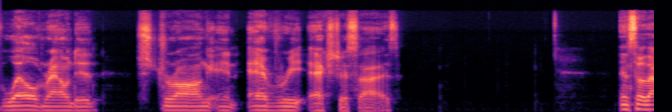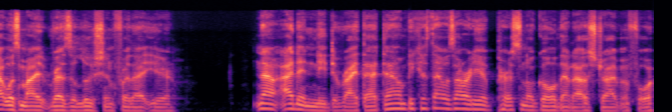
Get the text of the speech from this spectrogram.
well rounded, strong in every exercise. And so that was my resolution for that year. Now, I didn't need to write that down because that was already a personal goal that I was striving for.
